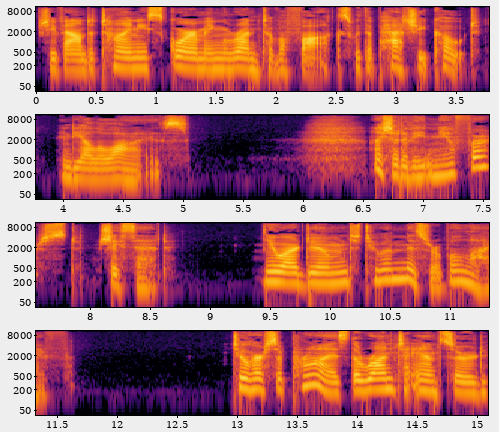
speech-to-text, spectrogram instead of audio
she found a tiny squirming runt of a fox with a patchy coat and yellow eyes. I should have eaten you first, she said. You are doomed to a miserable life. To her surprise, the runt answered,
